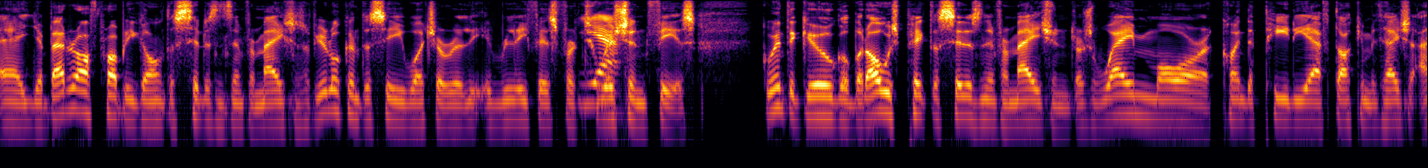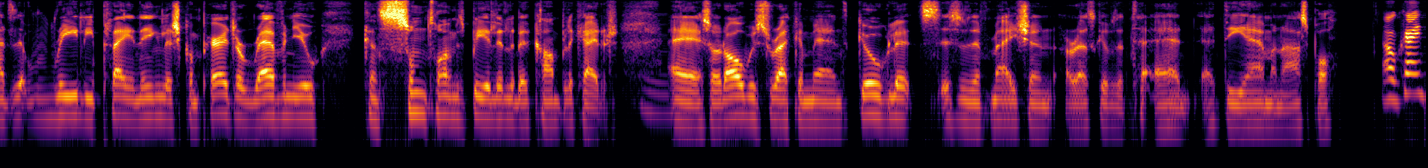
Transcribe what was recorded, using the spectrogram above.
Uh, you're better off probably going to citizens information. So if you're looking to see what your reli- relief is for Yeah. tuition fees, go into Google, but always pick the citizen information. There's way more kind of PDF documentation and really plain English compared to revenue can sometimes be a little bit complicated. Mm. Uh, so I'd always recommend Google it, citizen information, or else give us a, t- a, a DM and ask Paul. Okay,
